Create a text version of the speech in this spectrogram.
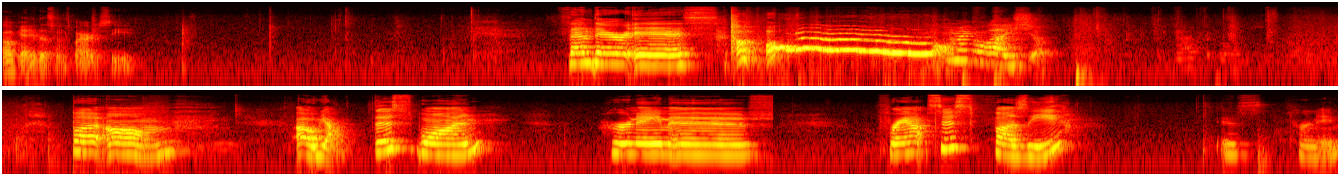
Okay, this one's better to see. Then there is, oh, oh no! Oh my gosh. But, um, oh yeah, this one, her name is Frances Fuzzy, is her name.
